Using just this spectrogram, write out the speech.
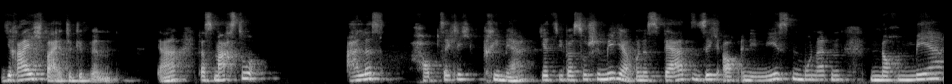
die Reichweite gewinnen. Ja, das machst du alles hauptsächlich primär jetzt über Social Media. Und es werden sich auch in den nächsten Monaten noch mehr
